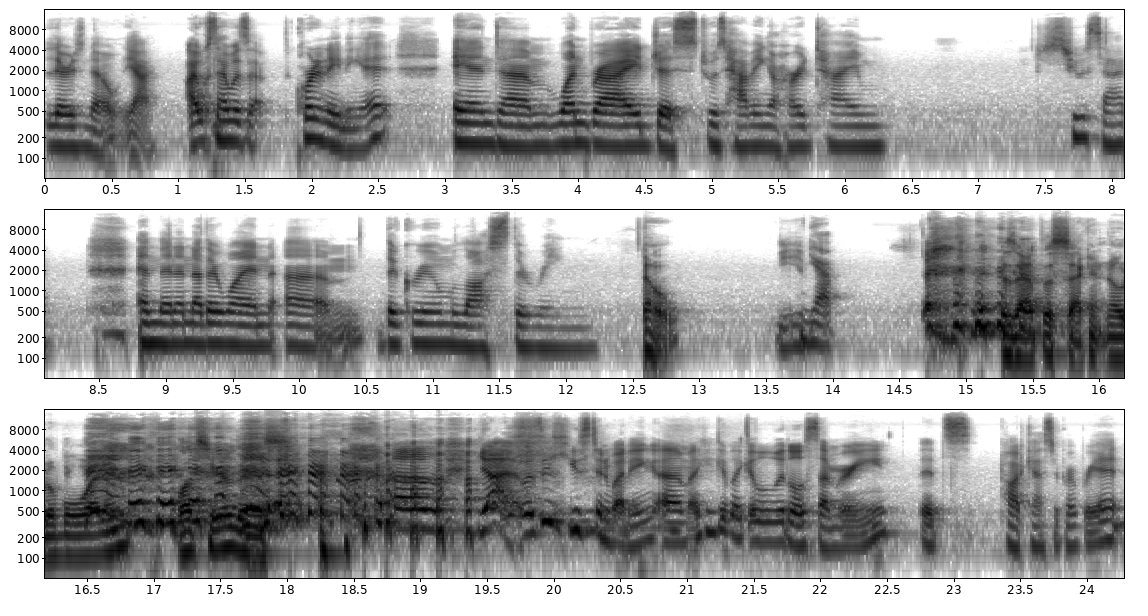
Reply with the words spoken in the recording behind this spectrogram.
there's no, yeah. I was, I was uh, coordinating it, and um, one bride just was having a hard time. She was sad, and then another one, um, the groom lost the ring. Oh, Yep. is that the second notable wedding? Let's hear this. um, yeah, it was a Houston wedding. Um, I can give like a little summary that's podcast appropriate.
